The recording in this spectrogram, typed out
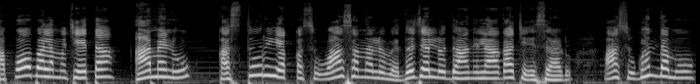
తపోబలము చేత ఆమెను కస్తూరి యొక్క సువాసనలు వెదజల్లు దానిలాగా చేశాడు. ఆ సుగంధము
